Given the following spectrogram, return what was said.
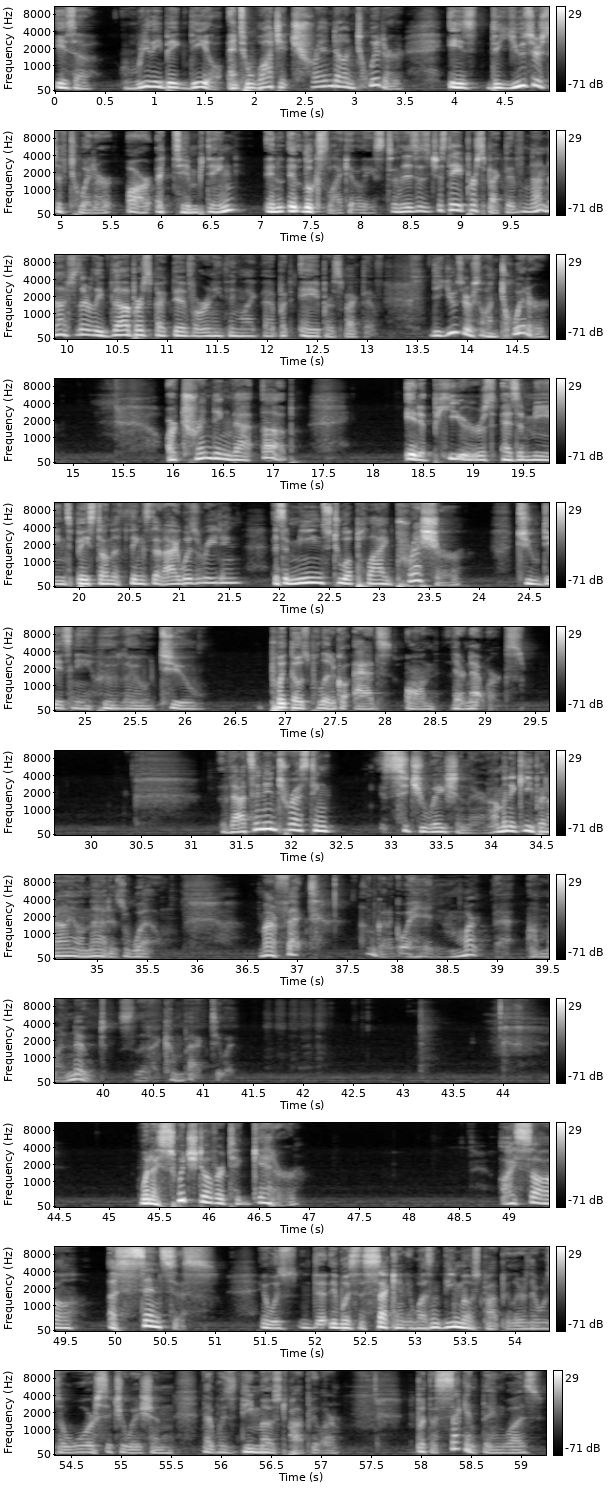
is a really big deal. And to watch it trend on Twitter is the users of Twitter are attempting it, it looks like at least. And this is just a perspective, not necessarily the perspective or anything like that, but a perspective. The users on Twitter are trending that up. It appears as a means, based on the things that I was reading, as a means to apply pressure to Disney, Hulu to put those political ads on their networks. That's an interesting situation there. I'm going to keep an eye on that as well. Matter of fact, I'm going to go ahead and mark that on my note so that I come back to it. When I switched over to Gettr, I saw a census. It was the, it was the second. It wasn't the most popular. There was a war situation that was the most popular, but the second thing was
